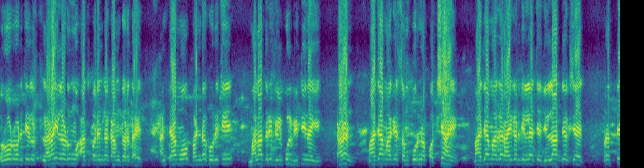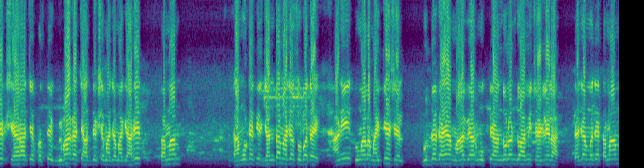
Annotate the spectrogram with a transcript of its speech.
रोडवरती लढाई लढून आजपर्यंत काम करत आहेत. आणि त्यामुळं बंडखोरीची मला तरी बिलकुल भीती नाही. कारण माझ्या मागे संपूर्ण पक्ष आहे. माझ्या मागे रायगड जिल्ह्याचे जिल्हाध्यक्ष आहेत. प्रत्येक शहराचे प्रत्येक विभागाचे अध्यक्ष माझ्या मागे आहेत. तमाम कामोठ्यातील जनता माझ्यासोबत आहे. आणि तुम्हाला माहिती असेल बुद्धगया महाविहार मुक्ती आंदोलन जो आम्ही छेडलेला त्याच्यामध्ये तमाम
